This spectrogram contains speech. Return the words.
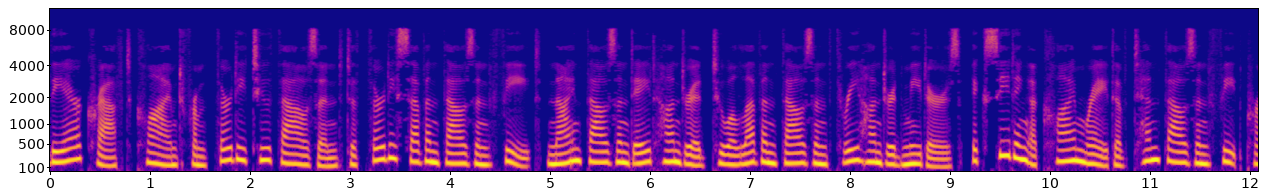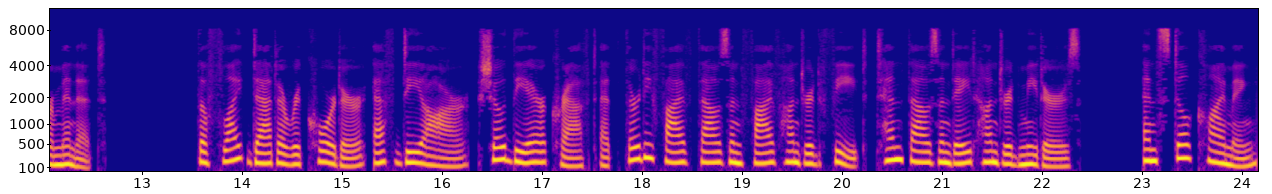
the aircraft climbed from 32,000 to 37,000 feet 9,800 to 11,300 meters, exceeding a climb rate of 10,000 feet per minute. The Flight Data Recorder FDR, showed the aircraft at 35,500 feet 10,800 meters, and still climbing,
